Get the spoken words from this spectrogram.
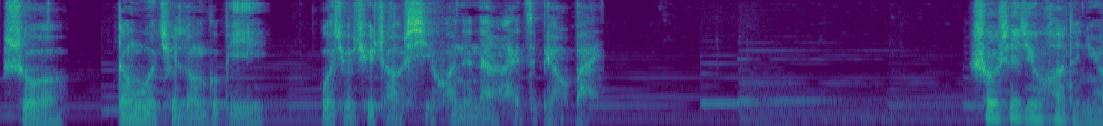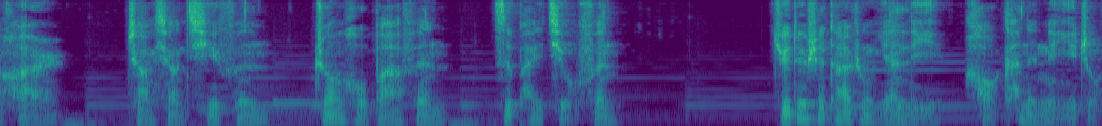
说等我去隆个鼻，我就去找喜欢的男孩子表白。说这句话的女孩，长相七分，妆后八分，自拍九分，绝对是大众眼里好看的那一种。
